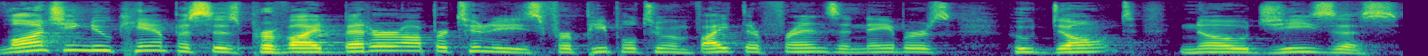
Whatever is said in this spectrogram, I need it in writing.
Launching new campuses provide better opportunities for people to invite their friends and neighbors who don't know Jesus.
